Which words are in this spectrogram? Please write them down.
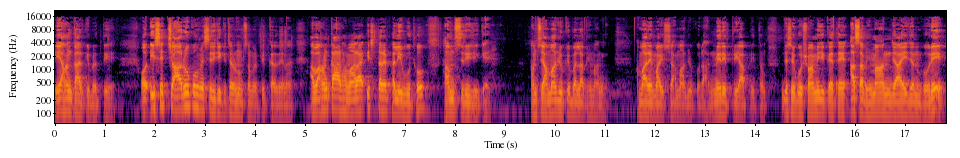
ये अहंकार की वृत्ति है। और इसे चारों को हमें श्री जी के चरणों में समर्पित कर देना है। अब अहंकार हमारा इस तरह फलीभूत हो, हम श्री जी के हम श्यामाजू के बल अभिमानी। हमारे माई श्यामाजू को राज। मेरे प्रिया प्रीतम, जैसे गोस्वामी जी कहते हैं, अस अभिमान जाय जन भोरे,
